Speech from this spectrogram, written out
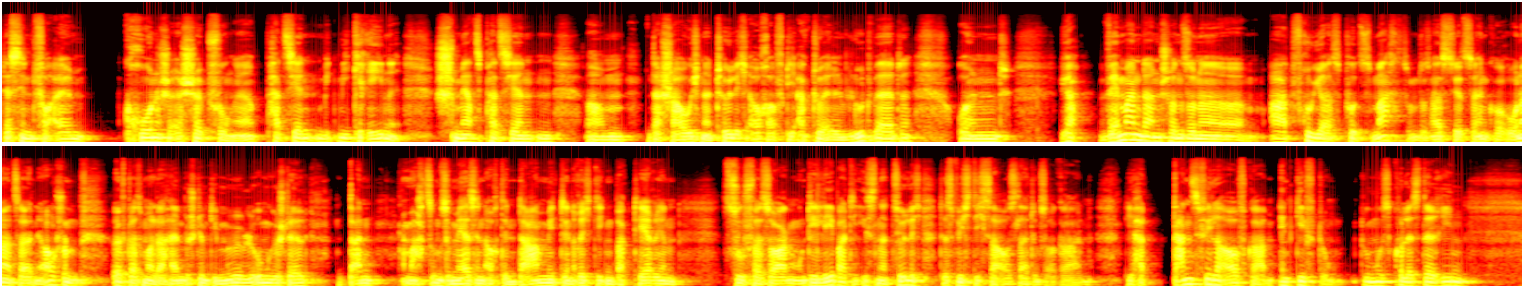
Das sind vor allem chronische Erschöpfung, ja, Patienten mit Migräne, Schmerzpatienten. Ähm, da schaue ich natürlich auch auf die aktuellen Blutwerte und ja, wenn man dann schon so eine Art Frühjahrsputz macht, und das hast du jetzt in Corona-Zeiten ja auch schon öfters mal daheim bestimmt die Möbel umgestellt, dann macht es umso mehr Sinn, auch den Darm mit den richtigen Bakterien zu versorgen. Und die Leber, die ist natürlich das wichtigste Ausleitungsorgan. Die hat ganz viele Aufgaben. Entgiftung. Du musst Cholesterin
